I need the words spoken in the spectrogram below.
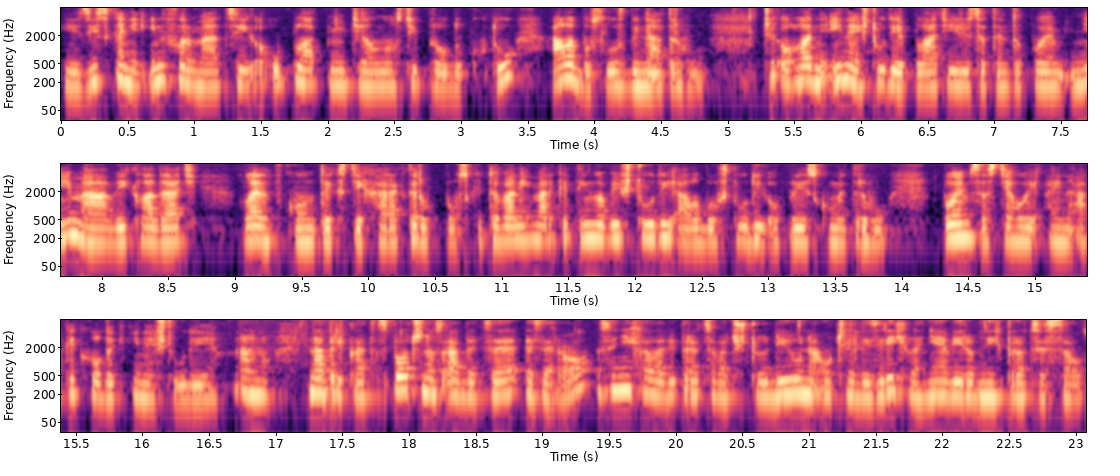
je získanie informácií o uplatniteľnosti produktu alebo služby na trhu. Čiže ohľadne inej štúdie platí, že sa tento pojem nemá vykladať len v kontexte charakteru poskytovaných marketingových štúdí alebo štúdí o prieskume trhu. Pojem sa stiahuje aj na akékoľvek iné štúdie. Áno, napríklad spoločnosť ABC SRO si nechala vypracovať štúdiu na účely zrýchlenia výrobných procesov.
